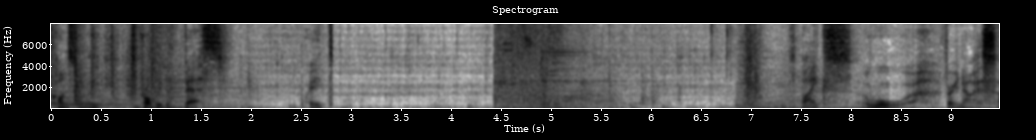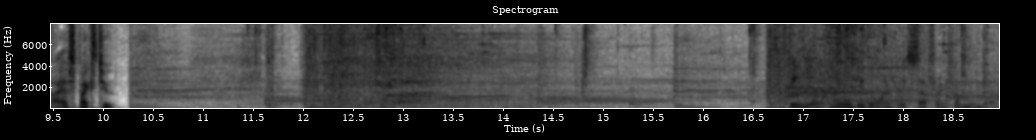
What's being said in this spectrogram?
constantly is probably the best way to Spikes. Ooh, very nice. I have spikes too. Figure you'll be the one who's suffering from though.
